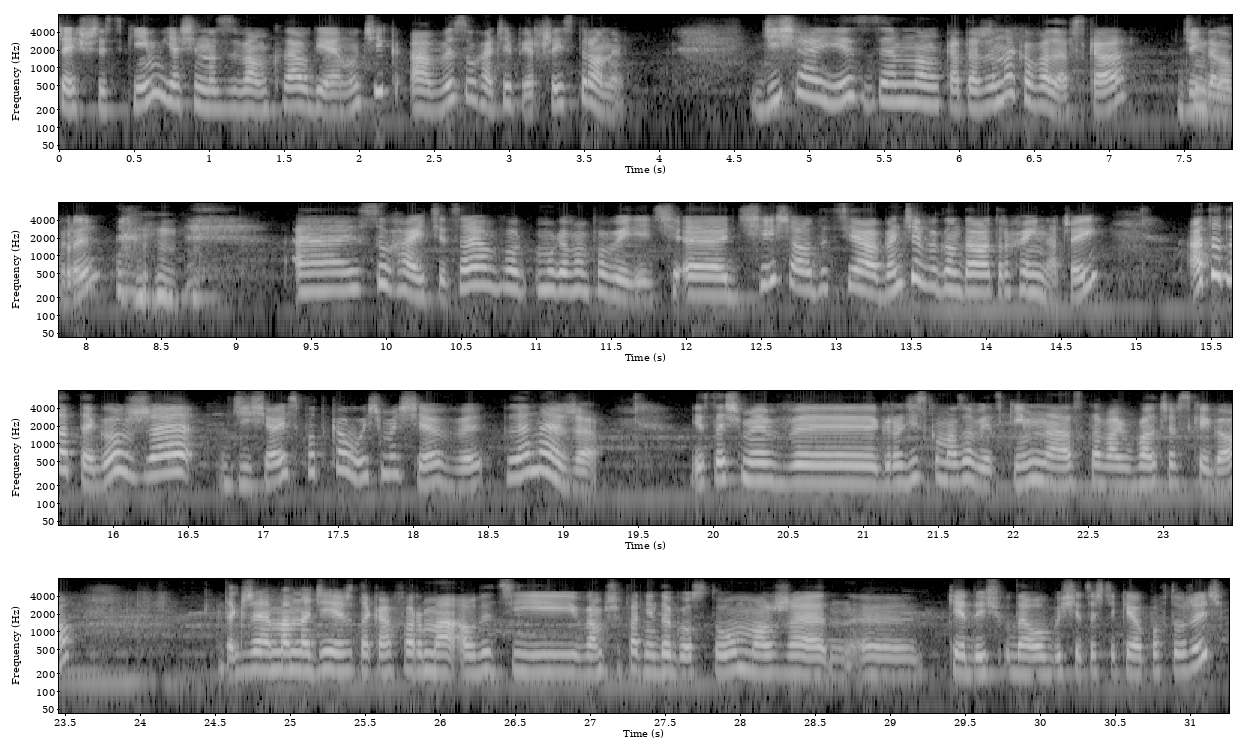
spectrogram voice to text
Cześć wszystkim, ja się nazywam Klaudia Janucik, a wy słuchacie pierwszej strony. Dzisiaj jest ze mną Katarzyna Kowalewska. Dzień dobry. E, Słuchajcie, co ja mogę Wam powiedzieć? E, Dzisiejsza audycja będzie wyglądała trochę inaczej, a to dlatego, że dzisiaj spotkałyśmy się w plenerze. Jesteśmy w Grodzisku Mazowieckim na stawach Walczewskiego. Także mam nadzieję, że taka forma audycji Wam przypadnie do gustu. Może y, kiedyś udałoby się coś takiego powtórzyć.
